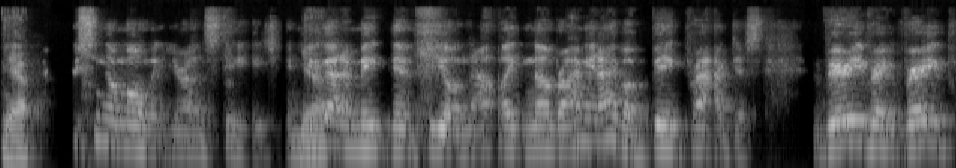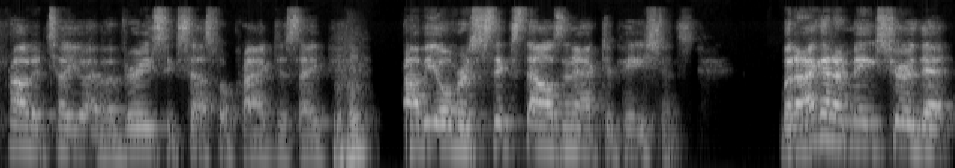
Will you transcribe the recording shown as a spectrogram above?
Yep. every single moment you're on stage and you Yeah. got to make them feel not like number i mean i have a big practice very very very proud to tell you i have a very successful practice i Mhm. probably over 6000 active patients but i got to make sure that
